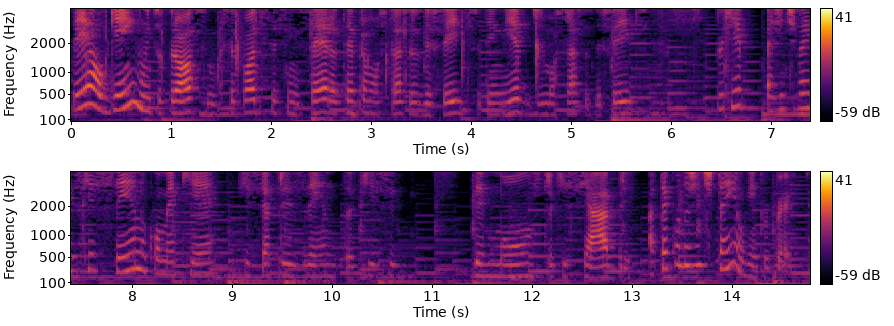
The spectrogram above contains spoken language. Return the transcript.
ter alguém muito próximo que você pode ser sincero até para mostrar seus defeitos, você tem medo de mostrar seus defeitos, porque a gente vai esquecendo como é que é que se apresenta, que se demonstra, que se abre, até quando a gente tem alguém por perto.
